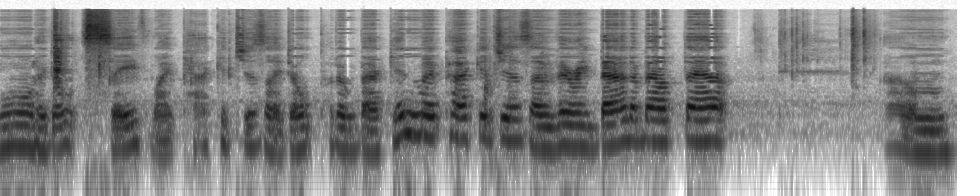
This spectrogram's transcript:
oh, I don't save my packages. I don't put them back in my packages. I'm very bad about that um,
